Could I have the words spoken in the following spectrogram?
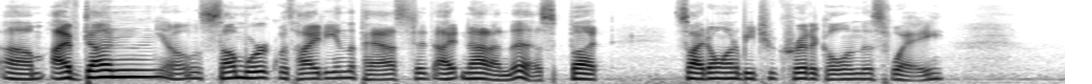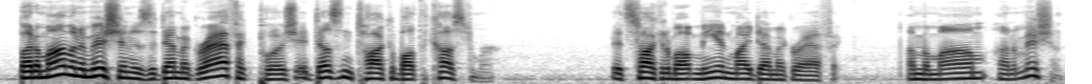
um, I've done you know some work with Heidi in the past, I, not on this, but so I don't want to be too critical in this way. But a mom on a mission is a demographic push. It doesn't talk about the customer. It's talking about me and my demographic. I'm a mom on a mission.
